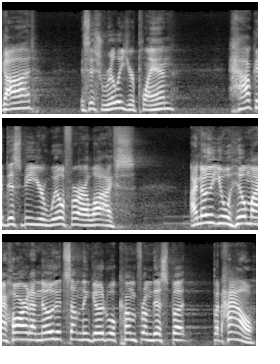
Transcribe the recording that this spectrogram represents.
God, is this really your plan? How could this be your will for our lives? I know that you will heal my heart. I know that something good will come from this, but, but how?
